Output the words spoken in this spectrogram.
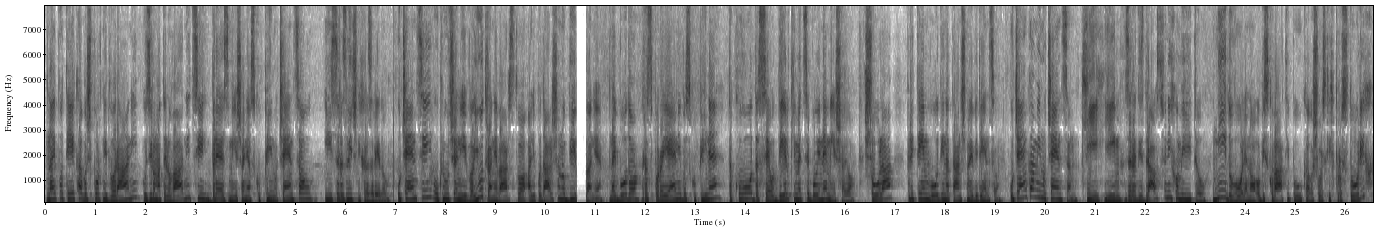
naj poteka v športni dvorani oziroma telovadnici brez mešanja skupin učencev iz različnih razredov. Učenci, vključeni v jutranje varstvo ali podaljšano bivanje, naj bodo razporejeni v skupine tako, da se oddelki med seboj ne mešajo. Šola pri tem vodi natančno evidenco. Učenkam in učencem, ki jim zaradi zdravstvenih omejitev ni dovoljeno obiskovati pouka v šolskih prostorih,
